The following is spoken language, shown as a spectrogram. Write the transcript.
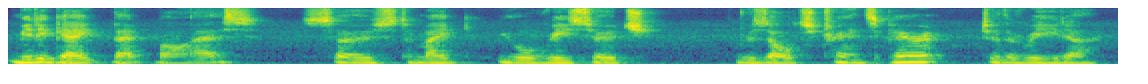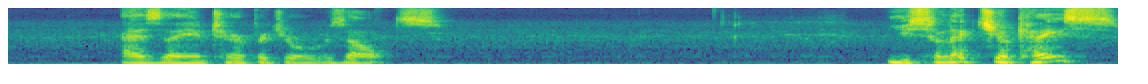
mitigate that bias so as to make your research results transparent to the reader as they interpret your results. You select your case,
